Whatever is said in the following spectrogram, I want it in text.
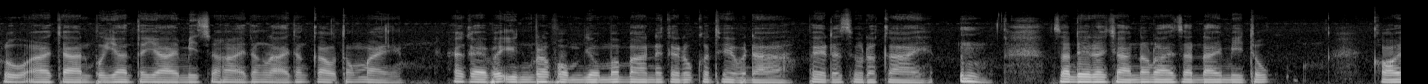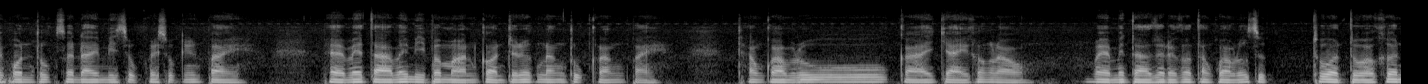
ครูอาจารย์ปุญาตยายมิตรสหายทั้งหลายทั้งเก่าทั้งใหม่ให้แก่พระอินทร์พระพรหมยมบาลในแก่ลุกเทวดา เปตสุรกาย สัตว์เดรจฉานทั้งหลายสัตว์ใดมีทุกข์ ขอให้พ้นทุกข์สัตว์ใดมีสุขให้สุขยิ่งไป แผ่เมตตาไม่มีประมาณก่อนจะเลิกนั่งทุกครั้งไปทำความรู้กายใจของเราแผ่เมตตาเสร็จแล้วก็ทำความรู้สึกทั่วตัวเคลื่อน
